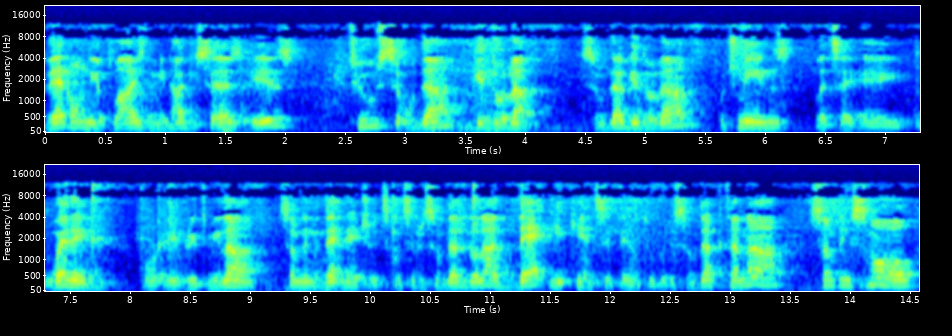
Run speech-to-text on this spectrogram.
that only applies. The minhag he says is to seudah gedolah. Seudah gedolah, which means let's say a wedding or a brit milah, something of that nature, it's considered sudah gdolah, that you can't sit down to. But a sudah ktana, something small,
